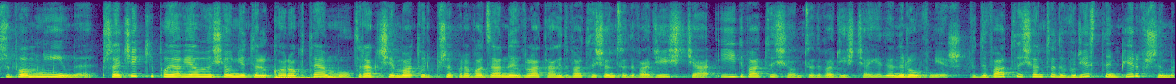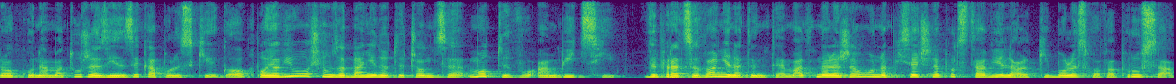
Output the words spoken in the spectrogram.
Przypomnijmy, przecieki pojawiały się nie tylko rok temu, w trakcie matur przeprowadzanych w latach 2020 i 2021 również. W 2021 roku na maturze z języka polskiego pojawiło się zadanie dotyczące motywu ambicji. Wypracowanie na ten temat należało napisać na podstawie lalki Bolesława Prusa.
